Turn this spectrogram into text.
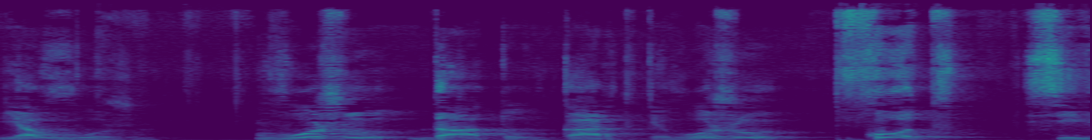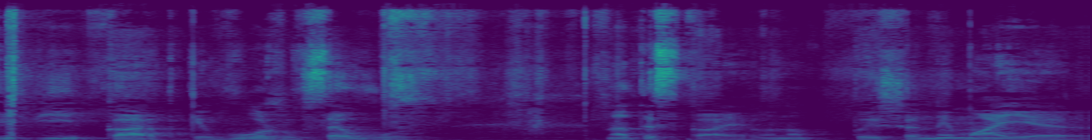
я ввожу. Ввожу дату картки, ввожу код CVV картки, ввожу, все ввожу. Натискаю. Воно пише: немає е,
